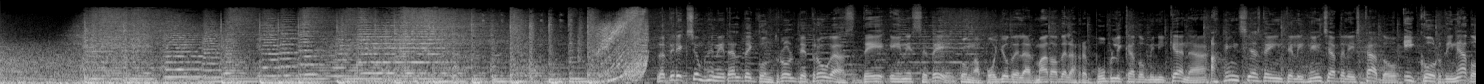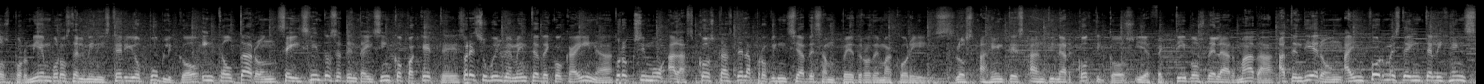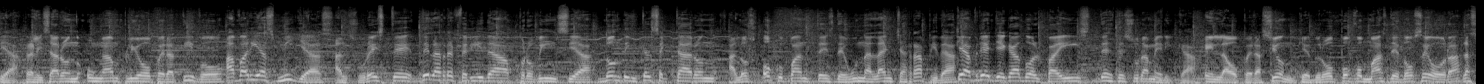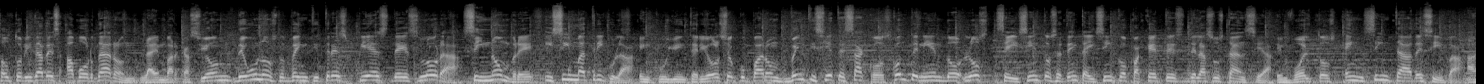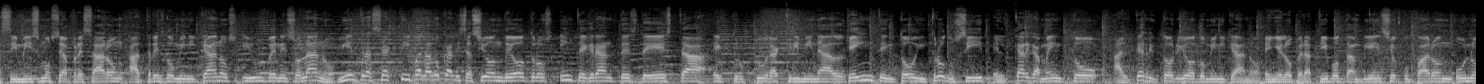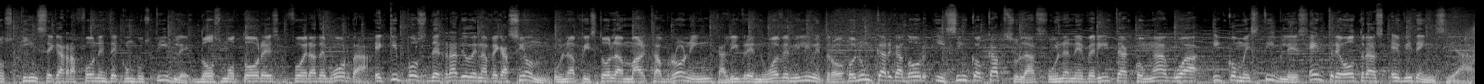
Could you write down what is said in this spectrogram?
La Dirección General de Control de Drogas, DNCD, con apoyo de la Armada de la República Dominicana, agencias de inteligencia del Estado y coordinados por miembros del Ministerio Público, incautaron 675 paquetes, presumiblemente de cocaína, próximo a las costas de la provincia de San Pedro de Macorís. Los agentes antinarcóticos y efectivos de la Armada atendieron a informes de inteligencia, realizaron un amplio operativo a varias millas al sureste de la referida provincia, donde interceptaron a los ocupantes de una lancha rápida que habría llegado al país desde Sudamérica. En la operación, que duró poco más de 12 horas, las autoridades abordaron la embarcación de unos 23 pies de eslora, sin nombre y sin matrícula, en cuyo interior se ocuparon 27 sacos conteniendo los 675 paquetes de la sustancia, envueltos en cinta adhesiva. Asimismo, se apresaron a tres dominicanos y un venezolano, mientras se activa la localización de otros integrantes de esta equipación estructura criminal que intentó introducir el cargamento al territorio dominicano. En el operativo también se ocuparon unos 15 garrafones de combustible, dos motores fuera de borda, equipos de radio de navegación, una pistola marca Browning calibre 9 milímetros con un cargador y cinco cápsulas, una neverita con agua y comestibles, entre otras evidencias.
